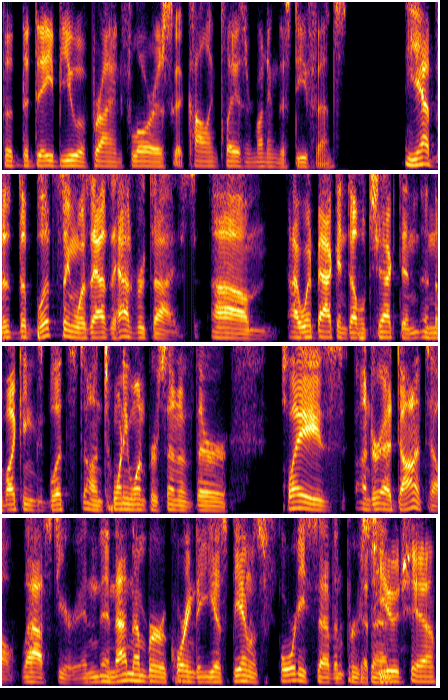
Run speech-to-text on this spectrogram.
the the debut of Brian Flores calling plays and running this defense? Yeah, the, the blitzing was as advertised. Um, I went back and double checked, and, and the Vikings blitzed on 21% of their plays under Ed Donatell last year, and and that number, according to ESPN, was forty seven percent. Huge, yeah.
